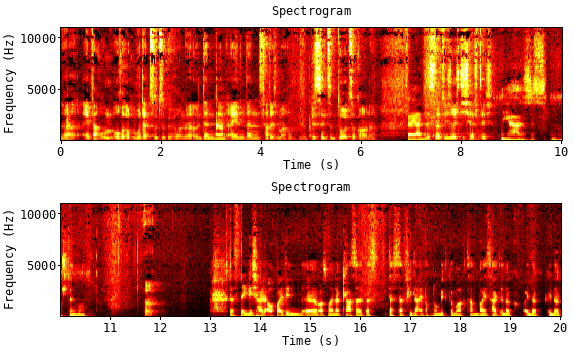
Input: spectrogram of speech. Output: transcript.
Ne? Ja. Einfach um auch irgendwo dazu zu gehören. Ne? Und dann ja. den einen dann fertig machen. Ne? Bis hin zum Tod sogar. Ne? Ja, ja, das, das, ist natürlich richtig heftig. Ja, das ist unvorstellbar. Ja. Das denke ich halt auch bei den äh, aus meiner Klasse, dass, dass da viele einfach nur mitgemacht haben, weil es halt in der, in der, in der,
